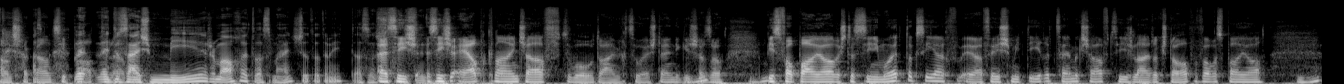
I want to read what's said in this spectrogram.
Anstatt also, ganze Platten. Wenn, du sagst, mehr machen, was meinst du damit? Also, es, ist, es ist eine Erbgemeinschaft, die da eigentlich zuständig ist. Mhm. Also, mhm. Bis vor ein paar Jahren war das seine Mutter. Gewesen. Er hat fest mit ihr zusammen geschafft. Sie ist leider gestorben vor ein paar Jahren. Mhm.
